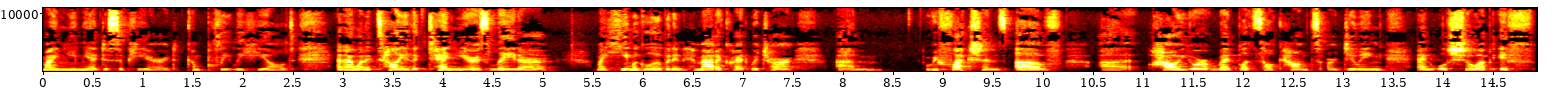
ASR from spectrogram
my anemia disappeared, completely healed. And I want to tell you that 10 years later, my hemoglobin and hematocrit, which are um, reflections of uh, how your red blood cell counts are doing and will show up if,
